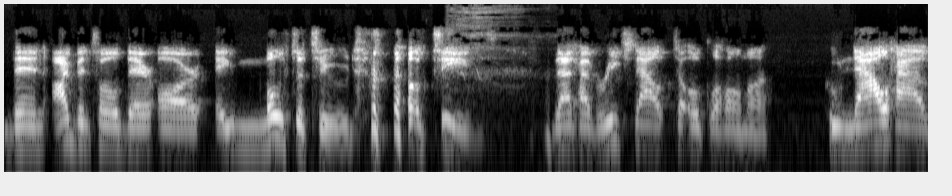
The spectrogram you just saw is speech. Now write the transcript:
then I've been told there are a multitude of teams that have reached out to Oklahoma who now have,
